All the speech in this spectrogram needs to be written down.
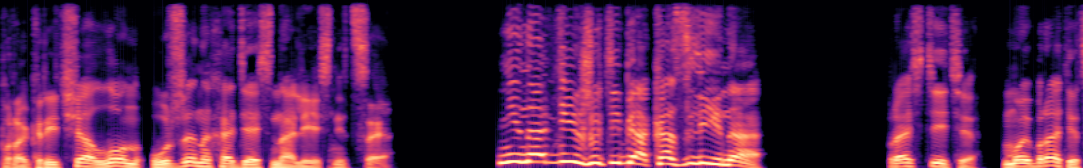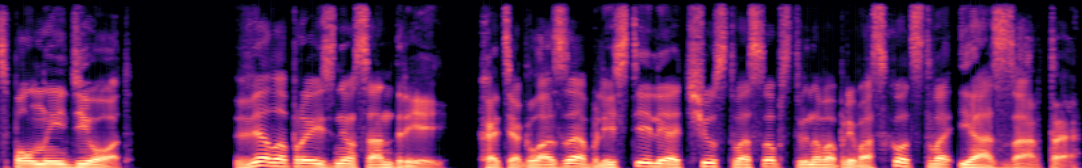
Прокричал он, уже находясь на лестнице. «Ненавижу тебя, козлина!» «Простите, мой братец полный идиот», — вяло произнес Андрей, хотя глаза блестели от чувства собственного превосходства и азарта.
